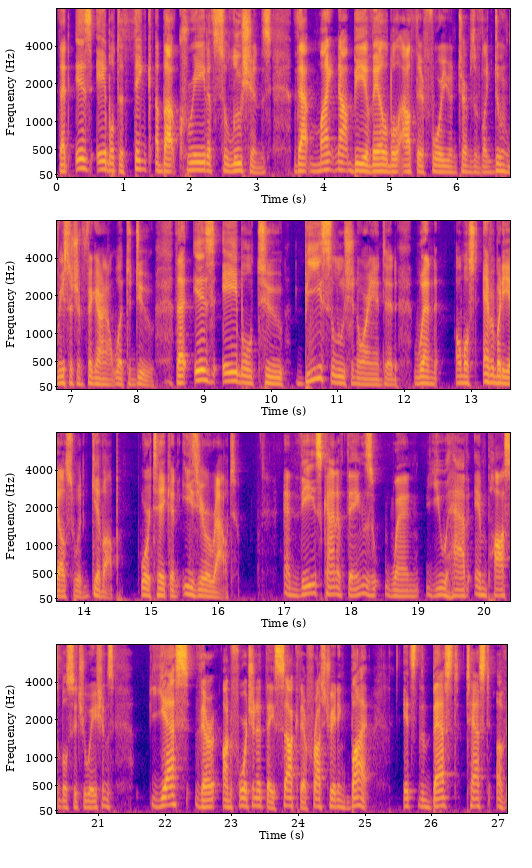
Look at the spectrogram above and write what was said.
that is able to think about creative solutions that might not be available out there for you in terms of like doing research and figuring out what to do, that is able to be solution oriented when almost everybody else would give up or take an easier route. And these kind of things, when you have impossible situations, yes, they're unfortunate, they suck, they're frustrating, but it's the best test of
